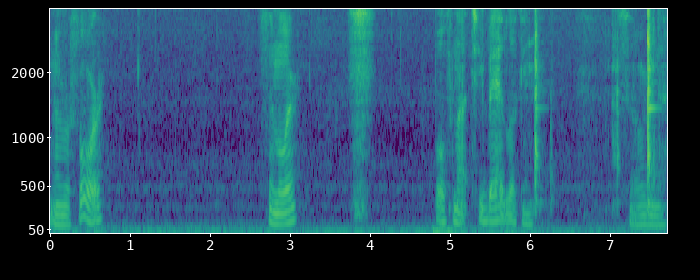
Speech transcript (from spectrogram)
number four. Similar. Both not too bad looking. So we're to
